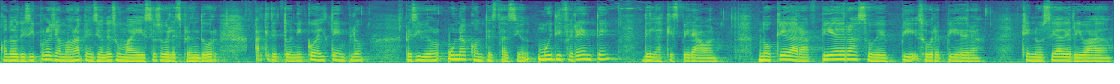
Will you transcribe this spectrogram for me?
cuando los discípulos llamaron la atención de su maestro sobre el esplendor arquitectónico del templo, recibieron una contestación muy diferente de la que esperaban. No quedará piedra sobre, piedra que no sea derribada.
